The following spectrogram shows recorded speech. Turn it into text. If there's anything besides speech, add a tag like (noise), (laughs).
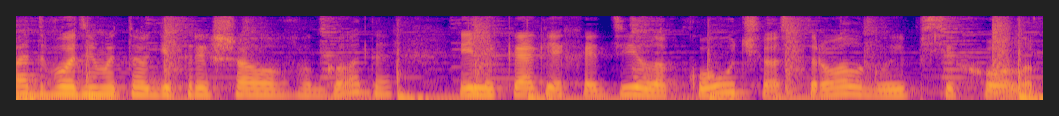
Подводим итоги трешового года или как я ходила к коучу, астрологу и психологу.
